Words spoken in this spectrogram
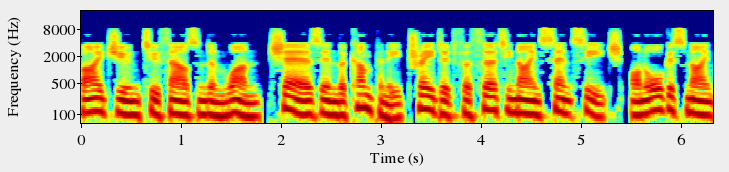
By June 2001, shares in the company traded for 39 cents each. On August 9,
